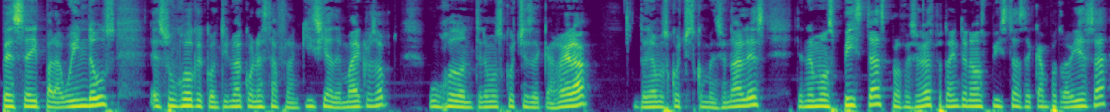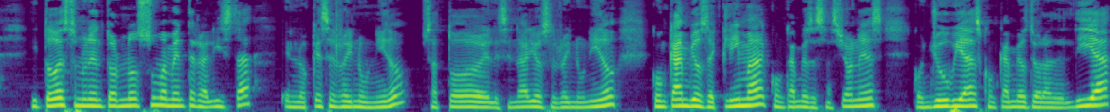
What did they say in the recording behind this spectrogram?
PC y para Windows. Es un juego que continúa con esta franquicia de Microsoft. Un juego donde tenemos coches de carrera. Tenemos coches convencionales, tenemos pistas profesionales, pero también tenemos pistas de campo traviesa y todo esto en un entorno sumamente realista en lo que es el Reino Unido, o sea, todo el escenario es el Reino Unido, con cambios de clima, con cambios de estaciones, con lluvias, con cambios de hora del día,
